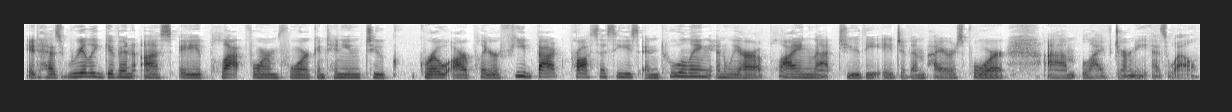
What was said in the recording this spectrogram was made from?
it has really given us a platform for continuing to grow our player feedback processes and tooling, and we are applying that to the Age of Empires 4 um, live journey as well.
